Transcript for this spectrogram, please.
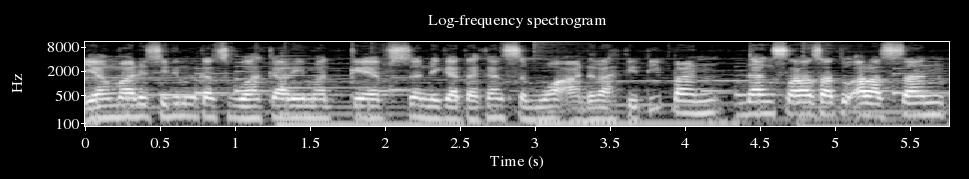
yang mana sini menekan sebuah kalimat caption dikatakan semua adalah titipan dan salah satu alasan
